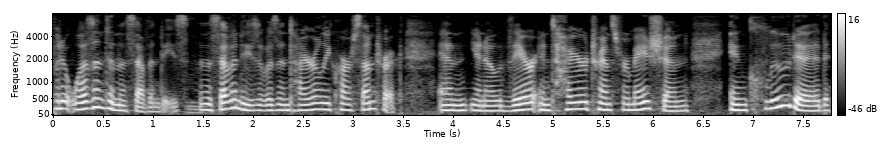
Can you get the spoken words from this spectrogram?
but it wasn't in the 70s. Mm. In the 70s, it was entirely car centric. And, you know, their entire transformation included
